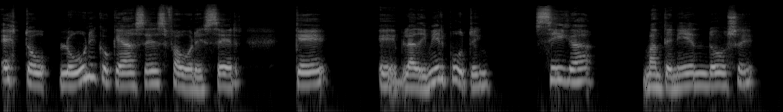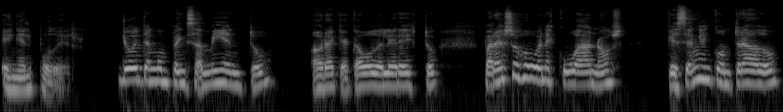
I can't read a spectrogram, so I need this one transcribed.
esto lo único que hace es favorecer que eh, Vladimir Putin siga manteniéndose en el poder. Yo hoy tengo un pensamiento, ahora que acabo de leer esto, para esos jóvenes cubanos que se han encontrado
